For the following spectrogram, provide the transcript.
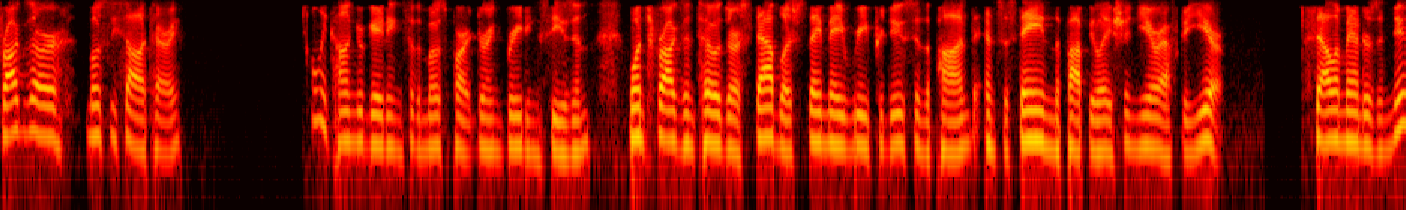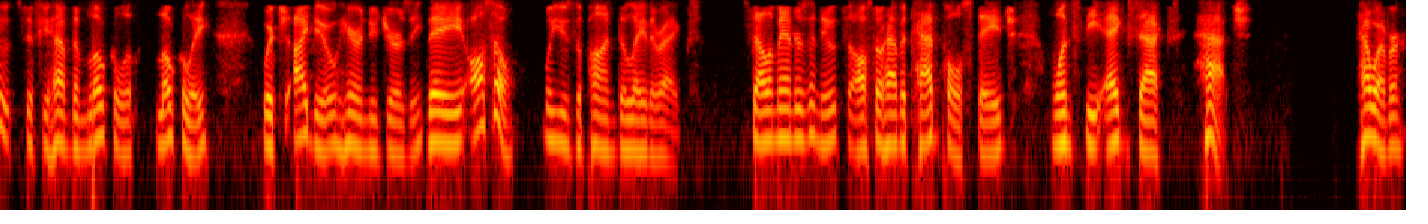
Frogs are mostly solitary, only congregating for the most part during breeding season. Once frogs and toads are established, they may reproduce in the pond and sustain the population year after year. Salamanders and newts, if you have them local, locally, which I do here in New Jersey, they also will use the pond to lay their eggs. Salamanders and newts also have a tadpole stage once the egg sacs hatch. However,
